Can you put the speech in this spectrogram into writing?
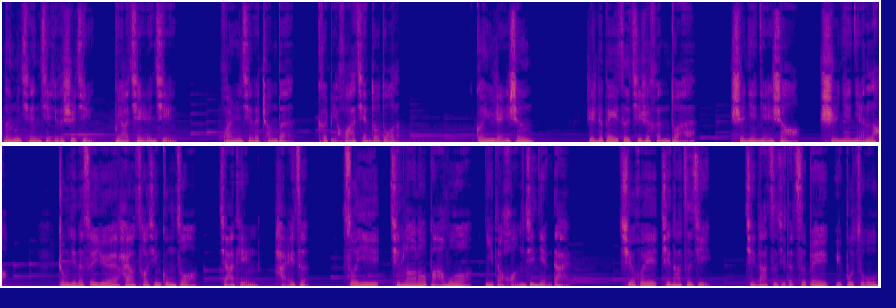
能用钱解决的事情，不要欠人情，还人情的成本可比花钱多多了。关于人生，人这辈子其实很短，十年年少，十年年老，中间的岁月还要操心工作、家庭、孩子，所以请牢牢把握你的黄金年代，学会接纳自己，接纳自己的自卑与不足。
